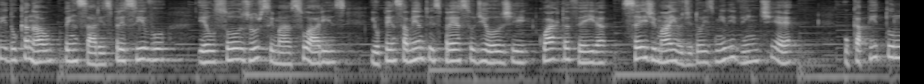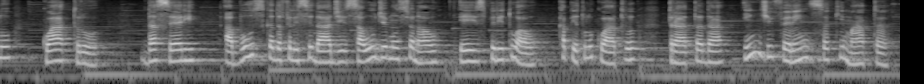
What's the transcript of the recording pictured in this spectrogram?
e do canal Pensar Expressivo. Eu sou Jurcimar Soares e o pensamento expresso de hoje, quarta-feira, 6 de maio de 2020, é o capítulo 4 da série A Busca da Felicidade, Saúde Emocional e Espiritual. Capítulo 4 trata da indiferença que mata.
